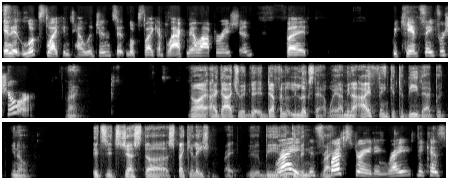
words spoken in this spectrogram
And it looks like intelligence, it looks like a blackmail operation, but we can't say for sure. Right. No, I, I got you. It, it definitely looks that way. I mean, I, I think it to be that, but you know, it's it's just uh speculation, right? Be right. Given, it's right. frustrating, right? Because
